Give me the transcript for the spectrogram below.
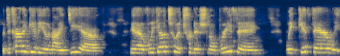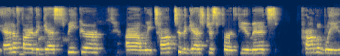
but to kind of give you an idea, you know, if we go to a traditional briefing, we get there, we edify the guest speaker, um, we talk to the guest just for a few minutes, probably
